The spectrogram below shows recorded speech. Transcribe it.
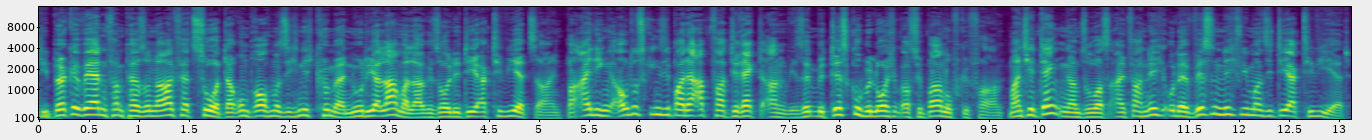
Die Böcke werden vom Personal verzurrt, darum braucht man sich nicht kümmern. Nur die Alarmanlage sollte deaktiviert sein. Bei einigen Autos ging sie bei der Abfahrt direkt an. Wir sind mit Disco-Beleuchtung aus dem Bahnhof gefahren. Manche denken an sowas einfach nicht oder wissen nicht, wie man sie deaktiviert.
